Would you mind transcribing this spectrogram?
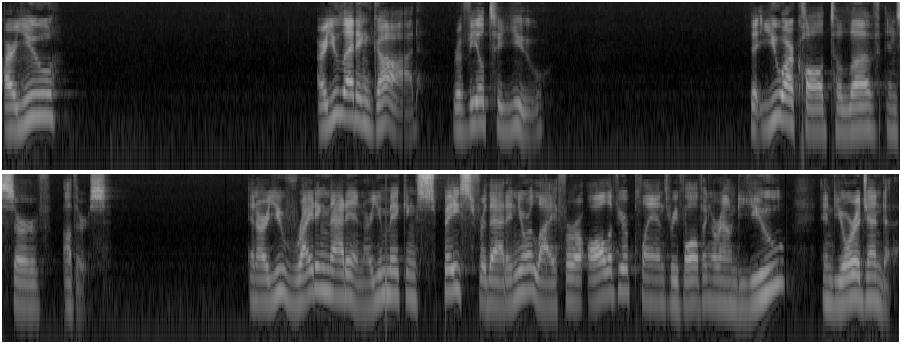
Are you are you letting God reveal to you that you are called to love and serve others? And are you writing that in? Are you making space for that in your life, or are all of your plans revolving around you and your agenda?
